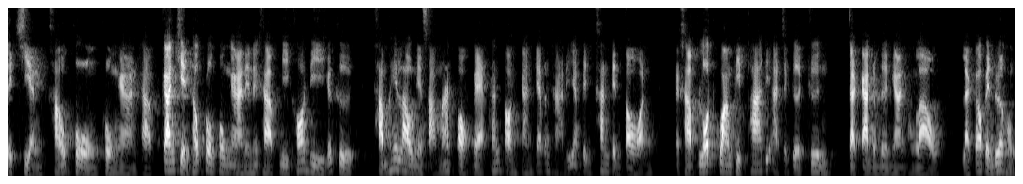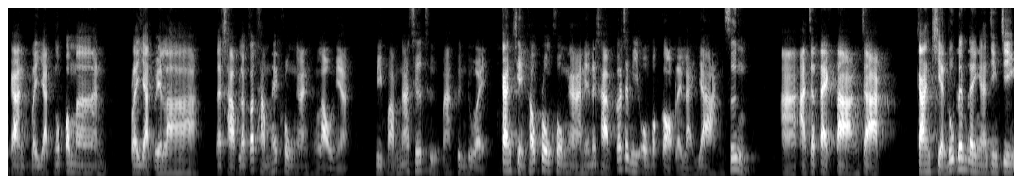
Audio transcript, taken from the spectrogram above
จะเขียนเขาโครงโครงงานครับการเขียนเขาโครงโครงงานเนี่ยนะครับ มีข้อดีก็คือทำให้เราเนี่ยสามารถออกแบบขั้นตอนการแก้ปัญหาได้อย่างเป็นขั้นเป็นตอนนะครับ ลดความผิดพลาดที่อาจจะเกิดขึ้น จากการดำเนินงานของเรา และก็เป็นเรื่องของการประหยัดงบประมาณ ประหยัดเวลานะครับ แล้วก็ทำให้โครงงานของเราเนี่ยมีความน่าเชื่อถือมากขึ้นด้วย การเขียนเข้าโครงโครงงานเนี่ยนะครับ ก็จะมีองค์ประกอบหลาย ๆ อย่าง ซึ่งอาจจะแตกต่างจากการเขียนรูปเล่มรายงานจริง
